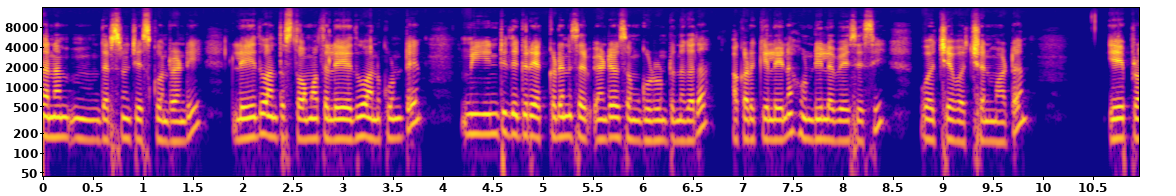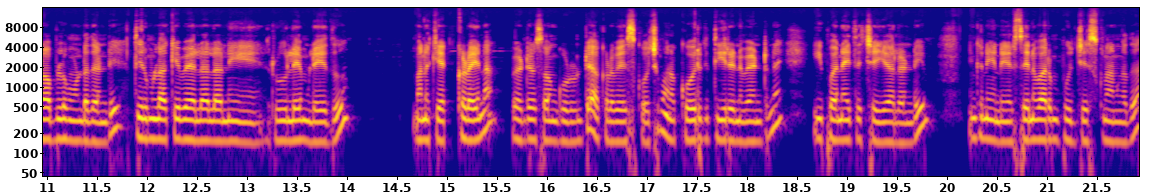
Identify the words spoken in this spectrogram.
దనం దర్శనం చేసుకొని రండి. లేదు అంత స్తోమత లేదు అనుకుంటే మీ ఇంటి దగ్గర ఎక్కడైనా సరే వెంకటేశ్వర గుడి ఉంటుంది కదా అక్కడికి వెళ్ళైనా హుండీలో వేసేసి వచ్చేవచ్చు అనమాట ఏ ప్రాబ్లం ఉండదండి. తిరుమలకి వెళ్ళాలని రూల్ ఏం లేదు. మనకి ఎక్కడైనా వెంకటేశ్వర స్వామి గుడి ఉంటే అక్కడ వేసుకోవచ్చు. మన కోరిక తీరిన వెంటనే ఈ పని అయితే చేయాలండి. ఇంకా నేను శనివారం పూజ చేసుకున్నాను కదా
